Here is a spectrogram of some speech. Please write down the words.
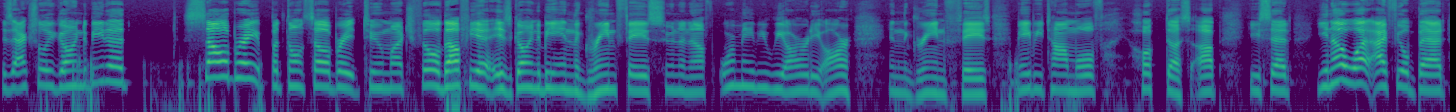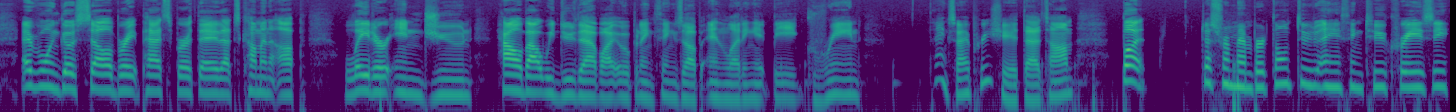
is actually going to be to celebrate, but don't celebrate too much. Philadelphia is going to be in the green phase soon enough, or maybe we already are in the green phase. Maybe Tom Wolf hooked us up. He said, You know what? I feel bad. Everyone go celebrate Pat's birthday. That's coming up later in June. How about we do that by opening things up and letting it be green? Thanks, I appreciate that, Tom. But just remember, don't do anything too crazy.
